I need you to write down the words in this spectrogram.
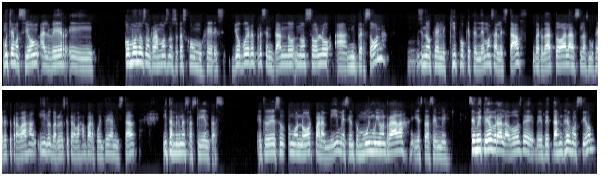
mucha emoción al ver eh, cómo nos honramos nosotras como mujeres. Yo voy representando no solo a mi persona, sino que el equipo que tenemos al staff, ¿verdad? Todas las, las mujeres que trabajan y los varones que trabajan para Puente de Amistad y también nuestras clientas. Entonces es un honor para mí, me siento muy, muy honrada y hasta se me, se me quiebra la voz de, de, tanta emoción,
